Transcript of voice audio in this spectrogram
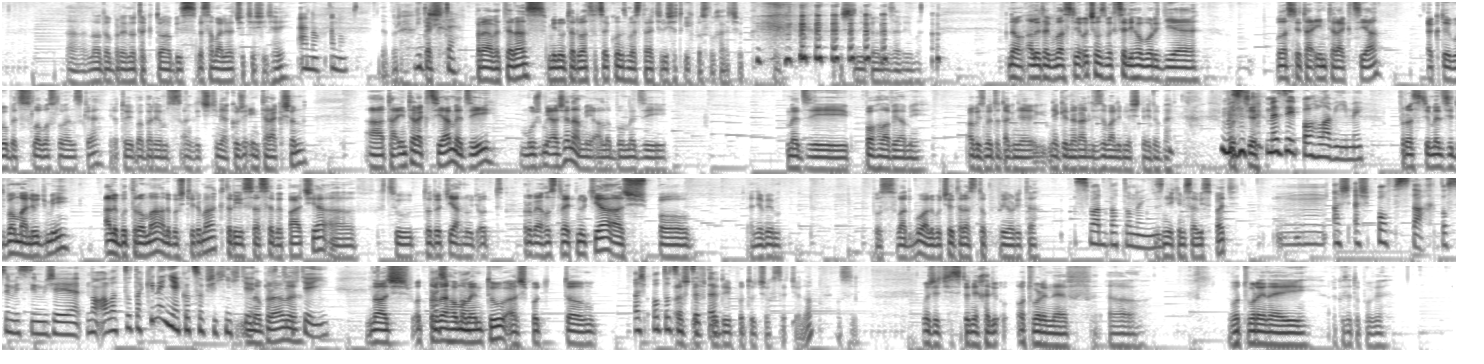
A, no dobre, no tak to, aby sme sa mali na čo tešiť, hej? Ano, ano. Dobre. Vydržte. Tak práve teraz, minúta 20 sekúnd, sme stratili všetkých poslucháčov. Už to nikoho nezaujíma. No, ale tak vlastne, o čom sme chceli hovoriť je vlastne tá interakcia, ak to je vôbec slovo slovenské, ja to iba beriem z angličtiny akože interaction. A tá interakcia medzi mužmi a ženami, alebo medzi medzi pohľaviami, aby sme to tak ne, negeneralizovali v dnešnej dobe. Mezi, Prostě mezi pohlavími. proste medzi dvoma ľuďmi, alebo troma, alebo štyrma, ktorí sa sebe páčia a chcú to dotiahnuť od prvého stretnutia až po, ja neviem, po svadbu, alebo čo je teraz top priorita? Svatba to není. S niekým sa vyspať? Mm, Až, až po vztah, to si myslím, že je... No ale to taky není jako co všichni chtějí. No právě. chtějí. No až od prvého po- momentu, až po to, Až po to, co až chcete. vtedy, po to, čo chcete, no? Asi. Môžete si to nechať otvorené v, uh, v otvorenej, ako sa to povie,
